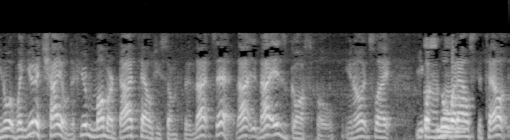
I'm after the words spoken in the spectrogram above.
You know, when you're a child, if your mum or dad tells you something, that's it. That that is gospel. You know, it's like you got no Mhm. one else to tell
